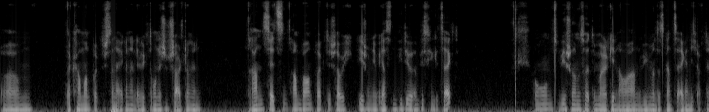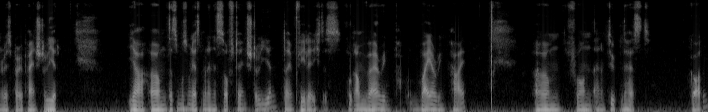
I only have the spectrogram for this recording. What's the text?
Ähm, da kann man praktisch seine eigenen elektronischen Schaltungen dran setzen, dran bauen praktisch, habe ich eh schon im ersten Video ein bisschen gezeigt. Und wir schauen uns heute mal genauer an, wie man das Ganze eigentlich auf den Raspberry Pi installiert. Ja, ähm, dazu muss man erstmal eine Software installieren. Da empfehle ich das Programm Wiring, Wiring Pi ähm, von einem Typen, der heißt Gordon,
